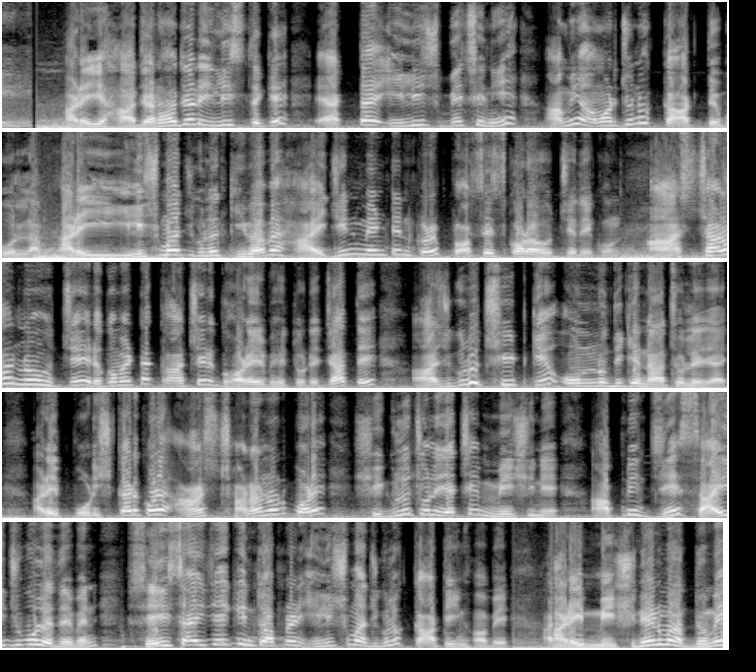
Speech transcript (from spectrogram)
এই আর এই হাজার হাজার ইলিশ থেকে একটা ইলিশ বেছে নিয়ে আমি আমার জন্য কাটতে বললাম। আর এই ইলিশ মাছগুলো কীভাবে হাইজিন মেনটেন করে প্রসেস করা হচ্ছে দেখুন। আঁশ ছাড়ানো হচ্ছে এরকম একটা কাঁচের ঘরের ভেতরে যাতে আঁশগুলো ছিটকে অন্যদিকে না চলে যায়। আর এই পরিষ্কার করে আঁশ ছাড়ানোর পরে সেগুলো চলে যাচ্ছে মেশিনে। আপনি যে সাইজ বলে দেবেন, সেই সাইজেই কিন্তু আপনার ইলিশ মাছগুলো কাটিং হবে। আর এই মেশিনের মাধ্যমে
